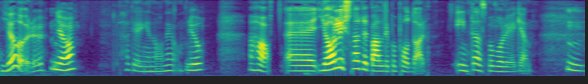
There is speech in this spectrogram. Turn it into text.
Gör du? Ja, Det hade jag ingen aning om. jo. Jaha. Eh, jag lyssnar typ aldrig på poddar. Inte ens på vår egen. Mm.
